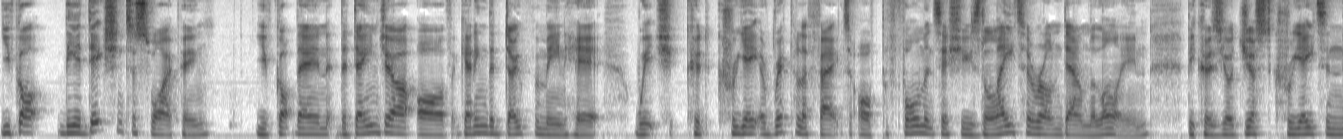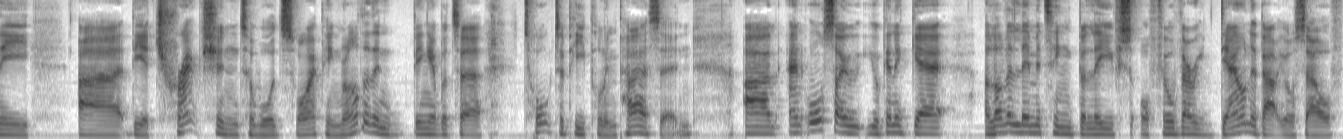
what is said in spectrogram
you've got the addiction to swiping, you've got then the danger of getting the dopamine hit, which could create a ripple effect of performance issues later on down the line because you're just creating the uh, the attraction towards swiping rather than being able to talk to people in person. Um, and also, you're going to get a lot of limiting beliefs or feel very down about yourself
